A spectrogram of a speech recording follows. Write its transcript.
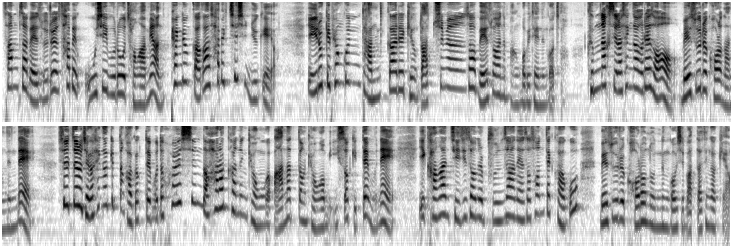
3차 매수를 450으로 정하면 평균가가 476이에요. 이렇게 평균 단가를 계속 낮추면서 매수하는 방법이 되는 거죠. 급락시라 생각을 해서 매수를 걸어 놨는데 실제로 제가 생각했던 가격대보다 훨씬 더 하락하는 경우가 많았던 경험이 있었기 때문에 이 강한 지지선을 분산해서 선택하고 매수를 걸어 놓는 것이 맞다 생각해요.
